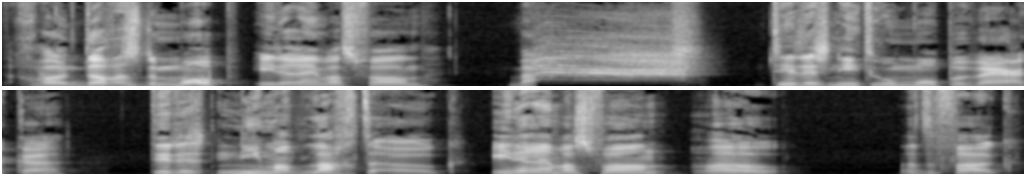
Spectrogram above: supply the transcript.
Gewoon, dat is de mop. Iedereen was van... "Ba- Dit is niet hoe moppen werken. Dit is... Niemand lachte ook. Iedereen was van... Wow, what the fuck.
